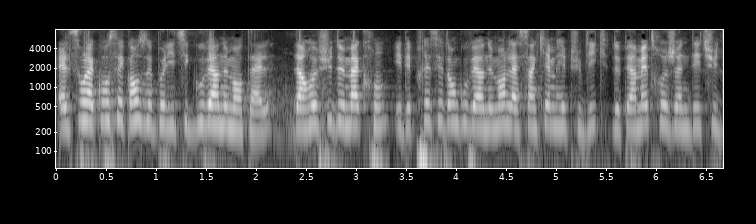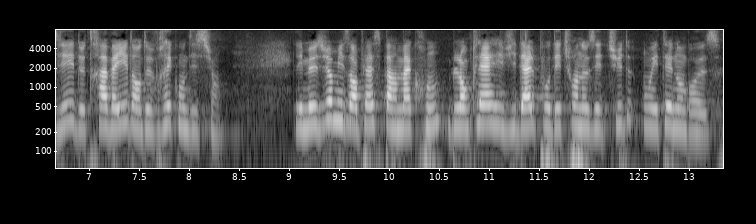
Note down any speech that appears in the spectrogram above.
Elles sont la conséquence de politiques gouvernementales, d'un refus de Macron et des précédents gouvernements de la Ve République de permettre aux jeunes d'étudier et de travailler dans de vraies conditions. Les mesures mises en place par Macron, Blanquer et Vidal pour détruire nos études ont été nombreuses.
